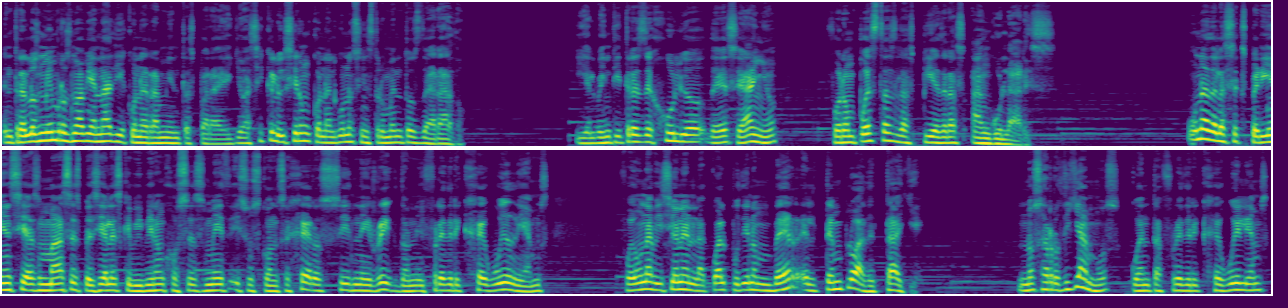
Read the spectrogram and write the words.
Entre los miembros no había nadie con herramientas para ello, así que lo hicieron con algunos instrumentos de arado y el 23 de julio de ese año fueron puestas las piedras angulares. Una de las experiencias más especiales que vivieron José Smith y sus consejeros Sidney Rigdon y Frederick G. Williams fue una visión en la cual pudieron ver el templo a detalle. Nos arrodillamos, cuenta Frederick G. Williams,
